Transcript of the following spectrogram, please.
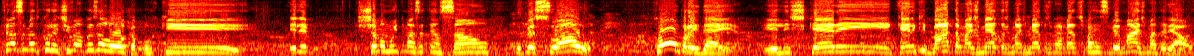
financiamento coletivo é uma coisa louca, porque ele chama muito mais atenção, o pessoal compra a ideia. Eles querem, querem que bata mais metas, mais metas, mais metas para receber mais material.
